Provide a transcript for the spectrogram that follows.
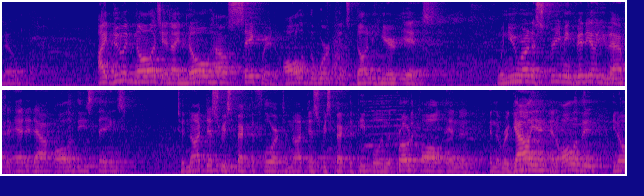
You know? I do acknowledge and I know how sacred all of the work that's done here is. When you run a streaming video, you have to edit out all of these things to not disrespect the floor, to not disrespect the people and the protocol and the, and the regalia and all of it. You know,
